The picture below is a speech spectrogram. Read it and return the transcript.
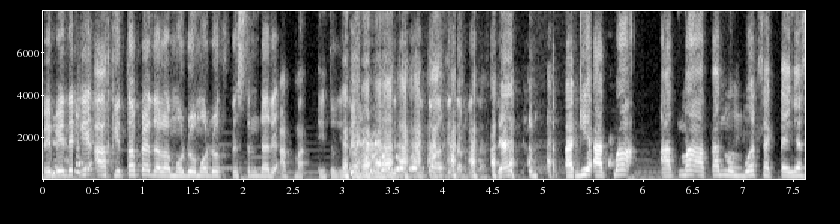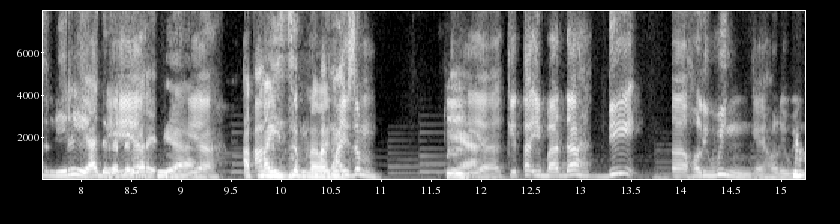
BBDG Alkitabnya adalah modul-modul Kristen dari Atma itu gitu. itu Alkitab kita. Dan lagi Atma Atma akan membuat sektenya sendiri ya dengar-dengar ya. Iya. Iya. Atmaism namanya. Atmaism. Iya. Iya, kita ibadah di eh, Holy Wing kayak Holy Wing.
